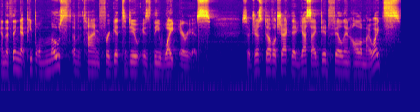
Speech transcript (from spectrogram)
And the thing that people most of the time forget to do is the white areas. So just double check that, yes, I did fill in all of my whites.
